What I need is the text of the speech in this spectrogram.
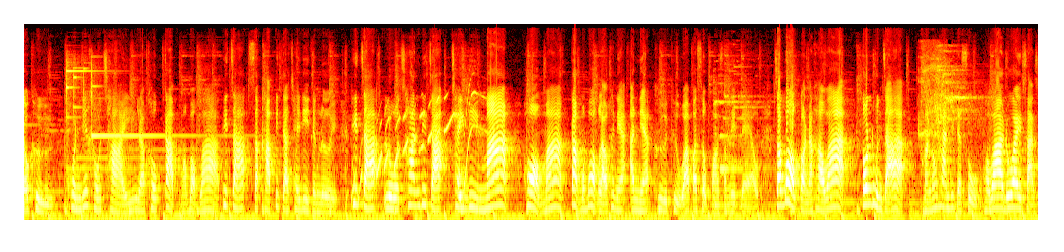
ก็คือ คนที่เขาใช้แล้วเขากลับมาบอกว่าพี่จ๊ะสครับพี่จ๊ะใช้ดีจังเลย พี่จ๊ะโลชั่นพี่จ๊ะใช้ดีมาก หอมมาก กลับมาบอกแล้วแค่เนี้ยอันเนี้ยคือถือว่าประสบความสำเร็จแล้ว จะบอกก่อนนะคะว่า ต้นทุนจ้ามันค่อนข้างที่จะสูง เพราะว่าด้วยสารส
